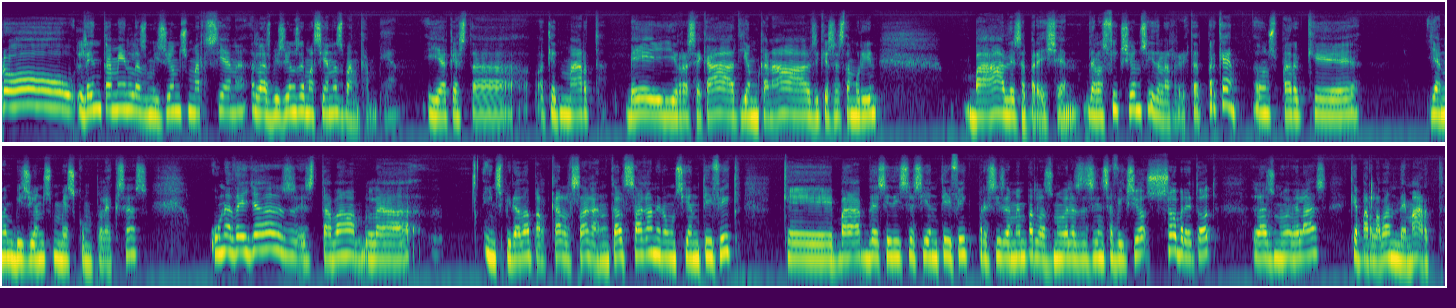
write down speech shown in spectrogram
Però lentament les missions marcianes, les visions de marcianes van canviant i aquesta, aquest Mart vell i ressecat i amb canals i que s'està morint va desapareixent de les ficcions i de la realitat. Per què? Doncs perquè hi ha visions més complexes. Una d'elles estava la, inspirada pel Carl Sagan. Carl Sagan era un científic que va decidir ser científic precisament per les novel·les de ciència-ficció, sobretot les novel·les que parlaven de Mart.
